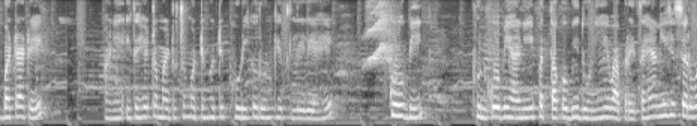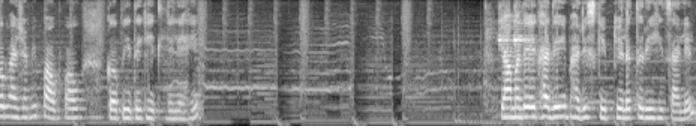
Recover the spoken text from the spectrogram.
बटाटे आणि इथे हे टोमॅटोची मोठी मोठी फोडी करून घेतलेली आहे. कोबी फुलकोबी आणि पत्ताकोबी दोन्हीही वापरायचं आहे. आणि हे सर्व भाज्या मी पाव पाव कप इथे घेतलेले आहे. यामध्ये एखादी भाजी स्किप केलं तरीही चालेल.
